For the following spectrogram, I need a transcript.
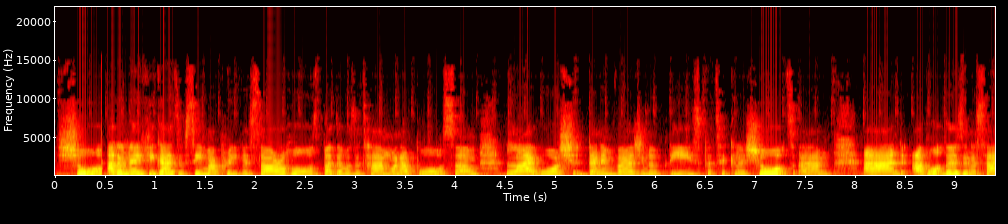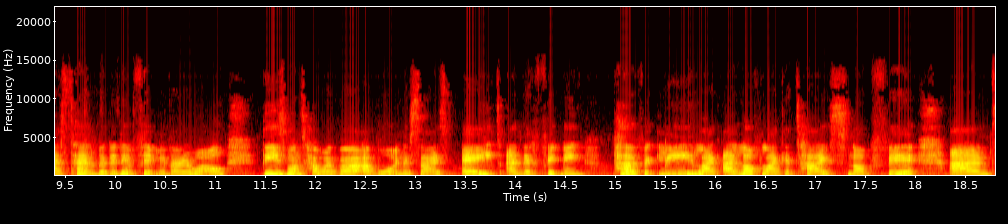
shorts. I don't know if you guys have seen my previous Zara hauls but there was a time when I bought some light wash denim version of these particular shorts um, and I bought those in a size 10 but they didn't fit me very well. These ones however I bought in a size 8 and they fit me perfectly. Like I love like a tight snug fit and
